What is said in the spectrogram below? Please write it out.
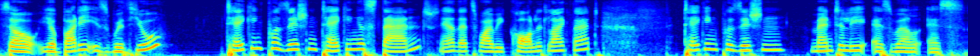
So your body is with you, taking position, taking a stand. Yeah, that's why we call it like that. Taking position mentally as well as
